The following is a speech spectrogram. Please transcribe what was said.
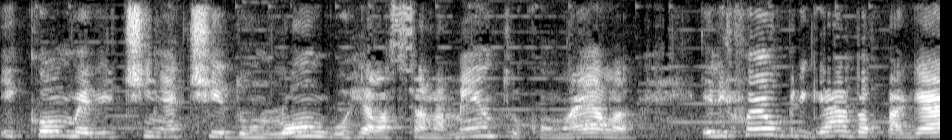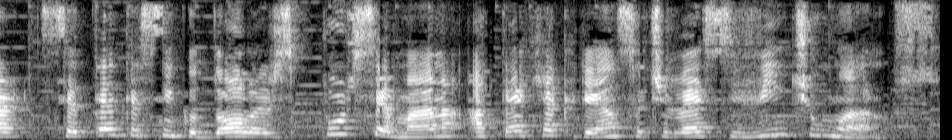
e como ele tinha tido um longo relacionamento com ela, ele foi obrigado a pagar 75 dólares por semana até que a criança tivesse 21 anos.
